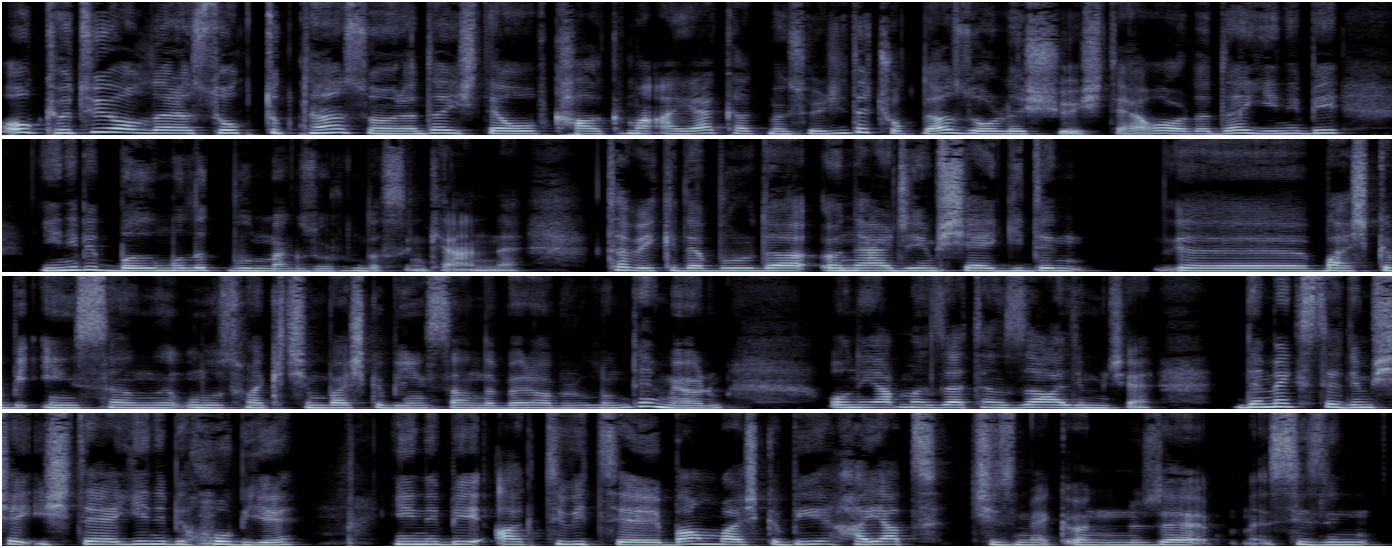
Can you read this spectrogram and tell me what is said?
O kötü yollara soktuktan sonra da işte o kalkma ayağa kalkma süreci de çok daha zorlaşıyor işte orada da yeni bir yeni bir bağımlılık bulmak zorundasın kendine. Tabii ki de burada önereceğim şey gidin başka bir insanı unutmak için başka bir insanla beraber olun demiyorum. Onu yapmak zaten zalimce. Demek istediğim şey işte yeni bir hobi, yeni bir aktivite, bambaşka bir hayat çizmek önünüze sizin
